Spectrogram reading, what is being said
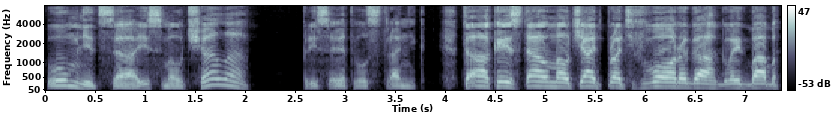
умница и смолчала, — присоветовал странник. — Так и стал молчать против ворога, — говорит баба.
